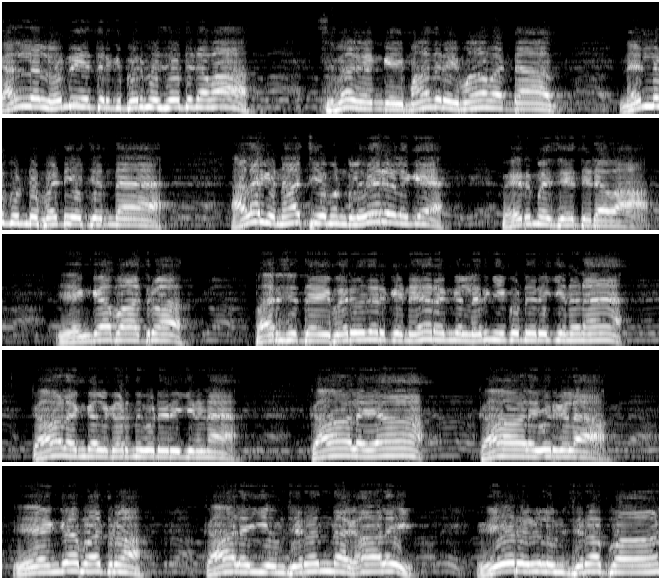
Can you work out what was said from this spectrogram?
கல்லல் ஒன்றியத்திற்கு பெருமை சேர்த்துடவா? சிவகங்கை மதுரை மாவட்டம் நெல்லுக்குண்டு பட்டியை சேர்ந்த அழகு நாச்சியம்மன் குழு வீரர்களுக்கு பெருமை சேர்த்திடவா? எங்க பாத்துருவா பரிசுத்தை பெறுவதற்கு நேரங்கள் நெருங்கி கொண்டிருக்கின்றன. காலங்கள் கடந்து கொண்டிருக்கின்றன. காளையா காளையர்களா? எங்க பாத்துருவான் காளையும் சிறந்த காளை. வீரர்களும் சிறப்பான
